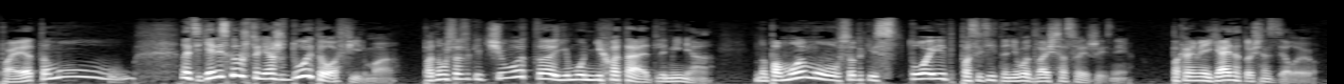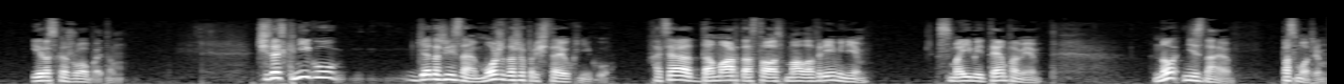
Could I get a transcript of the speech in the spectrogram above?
Поэтому, знаете, я не скажу, что я жду этого фильма, потому что все-таки чего-то ему не хватает для меня. Но, по-моему, все-таки стоит посвятить на него два часа своей жизни. По крайней мере, я это точно сделаю. И расскажу об этом. Читать книгу, я даже не знаю, может даже прочитаю книгу. Хотя до марта осталось мало времени, с моими темпами. Но не знаю. Посмотрим.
